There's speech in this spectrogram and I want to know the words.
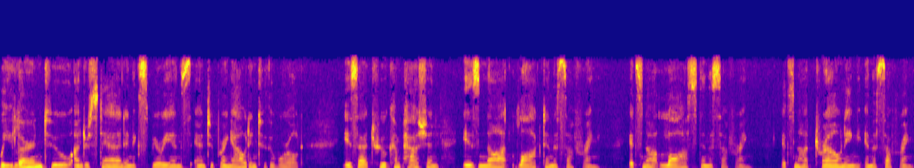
we learn to understand and experience and to bring out into the world is that true compassion is not locked in the suffering. It's not lost in the suffering. It's not drowning in the suffering.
